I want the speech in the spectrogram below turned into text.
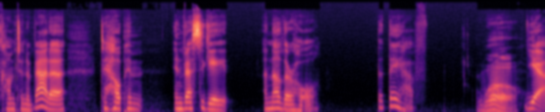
come to Nevada to help him investigate another hole that they have. Whoa. Yeah,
